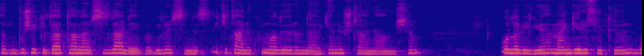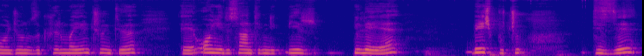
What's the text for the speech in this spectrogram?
Bakın bu şekilde hatalar sizler de yapabilirsiniz. İki tane kum alıyorum derken üç tane almışım. Olabiliyor. Hemen geri sökün. Boncuğunuzu kırmayın. Çünkü e, 17 santimlik bir bileğe 5,5 dizi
